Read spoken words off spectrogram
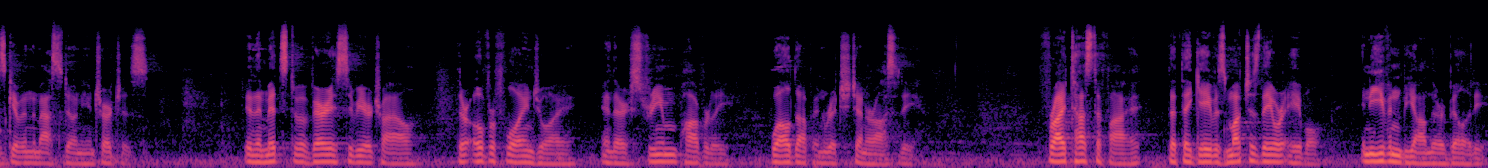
has given the Macedonian churches. In the midst of a very severe trial, their overflowing joy and their extreme poverty welled up in rich generosity. For I testify that they gave as much as they were able, and even beyond their ability.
